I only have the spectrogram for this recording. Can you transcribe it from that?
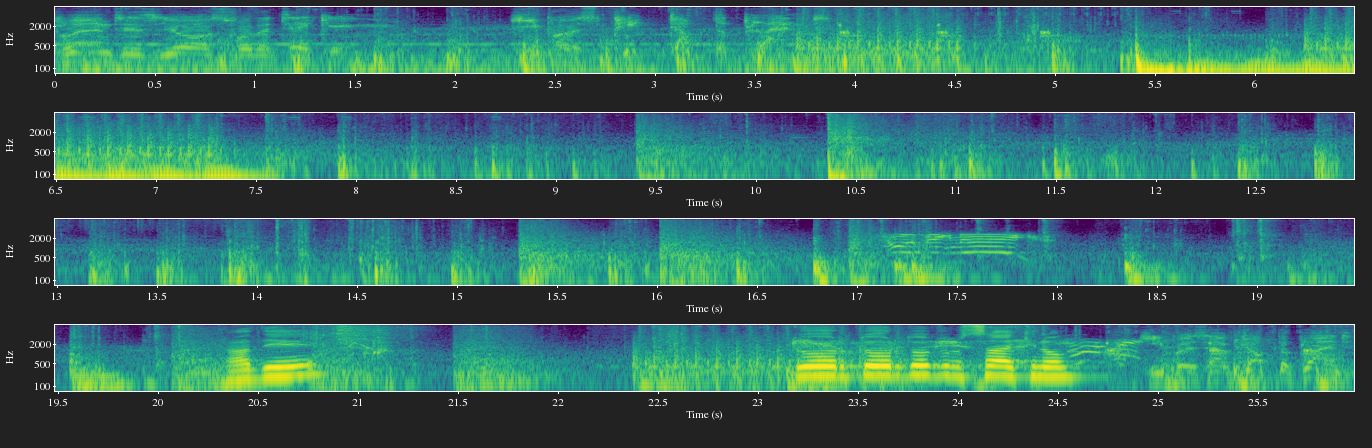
plant is yours for the taking. Keepers picked up the plant. Hadi. Dur dur dur dur sakin ol. Keepers have dropped the plant.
